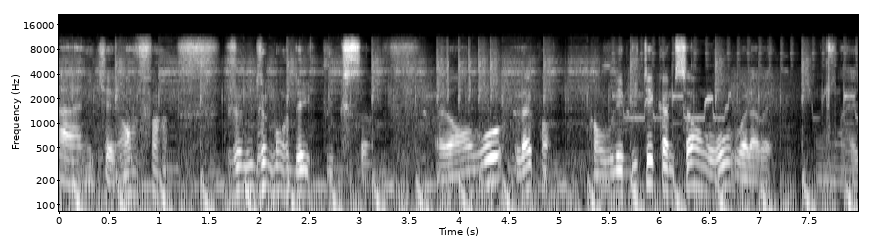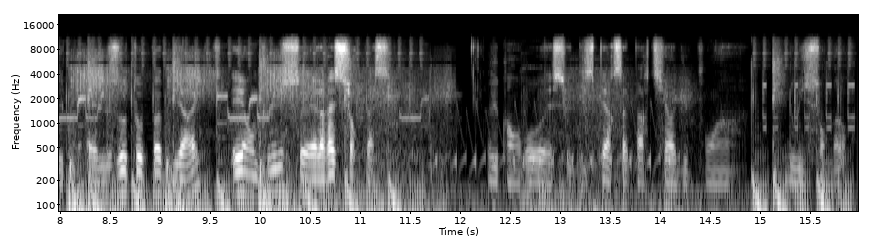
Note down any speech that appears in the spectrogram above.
Ah nickel, enfin Je me demandais plus que ça. Alors en gros, là quand, vous les butez comme ça, en gros, voilà ouais. Elles, elles auto-pop direct et en plus elles restent sur place. Vu qu'en gros elles se dispersent à partir du point d'où ils sont morts.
